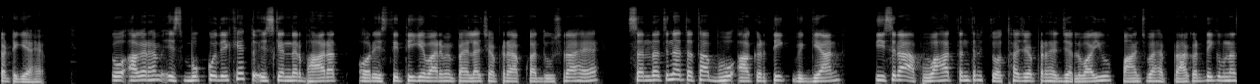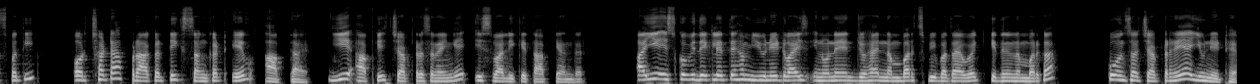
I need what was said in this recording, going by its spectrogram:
कट गया है। तो अगर हम इस बुक को देखें तो इसके अंदर भारत और स्थिति के बारे में पहला चैप्टर आपका दूसरा है। संरचना तथा भू आकृतिक विज्ञान। तीसरा अपवाह तंत्र, चौथा चैप्टर है जलवायु, पांचवा है प्राकृतिक वनस्पति और छठा प्राकृतिक संकट एवं आपदाएँ ये आपके चैप्टर्स रहेंगे इस वाली किताब के अंदर। आइए इसको भी देख लेते हैं हम यूनिट वाइज। इन्होंने जो है नंबर्स भी बताया हुआ है कितने नंबर का कौन सा चैप्टर है या यूनिट है।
